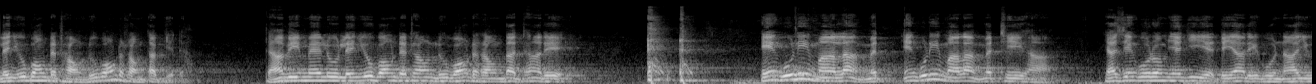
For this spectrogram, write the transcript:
လက်ညှိုးပေါင်းတစ်ထောင်လူပေါင်းတစ်ထောင်တတ်ပြစ်တာဒါပေမဲ့လို့လက်ညှိုးပေါင်းတစ်ထောင်လူပေါင်းတစ်ထောင်တတ်ထားတဲ့အင်္ဂုလိမာလအင်္ဂုလိမာလမထေရဟာရရှင်ကိုရောမြတ်ကြီးရဲ့တရားတွေကိုနာယူ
